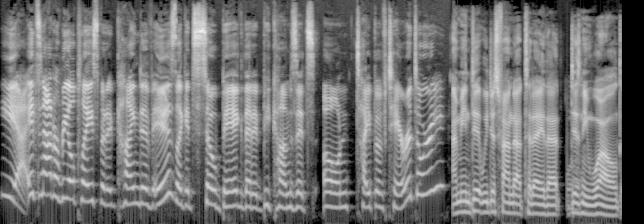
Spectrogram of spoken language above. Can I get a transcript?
Yeah, it's not a real place, but it kind of is. Like it's so big that it becomes its own type of territory. I mean, did we just found out today that Disney World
